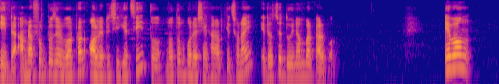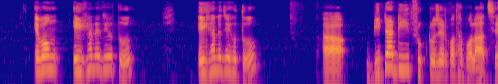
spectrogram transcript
এইটা। আমরা ফ্রুক্টোজের গঠন অলরেডি শিখেছি, তো নতুন করে শেখানোর কিছু নাই। এটা হচ্ছে দুই নাম্বার কার্বন। এবং এবং এইখানে যেহেতু এইখানে যেহেতু বিটা ডি ফ্রুক্টোজের কথা বলা আছে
